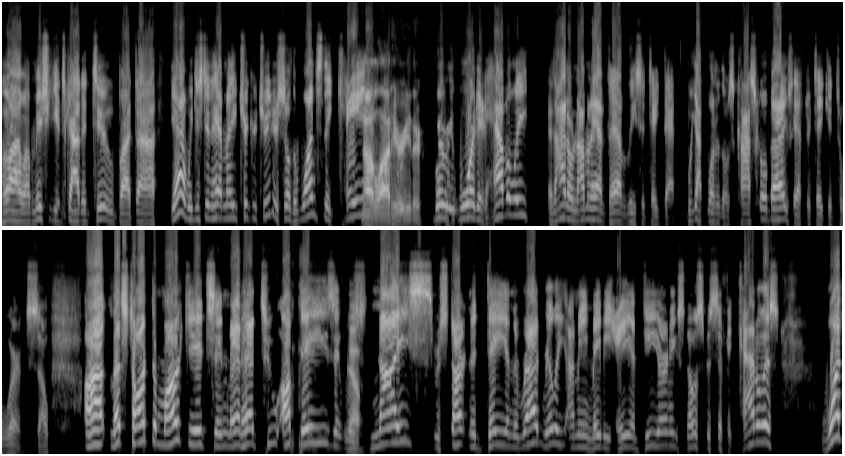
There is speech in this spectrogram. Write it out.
Well, well, Michigan's got it too, but uh, yeah, we just didn't have many trick or treaters. So the ones that came Not a lot here either. were rewarded heavily. And I don't know. I'm gonna have to have Lisa take that. We got one of those Costco bags. We have to take it to work. So uh let's talk the markets. And man had two up days. It Yeah. was nice. We're starting a day in the red. Really, I mean, maybe AMD earnings, no specific catalyst. What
